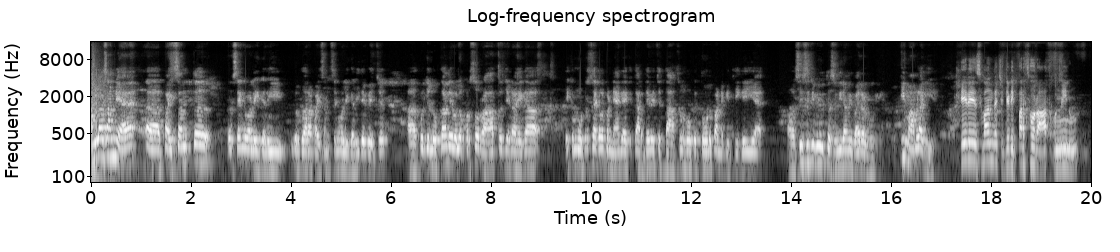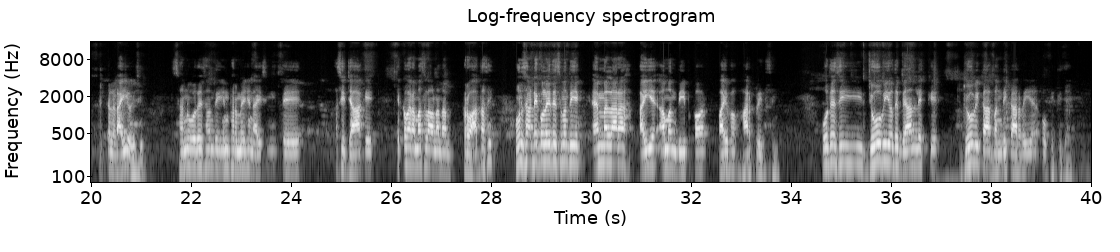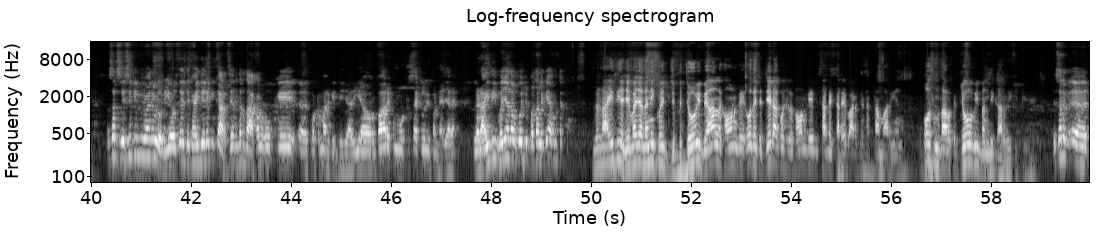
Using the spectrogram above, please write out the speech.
ਮਾਮਲਾ ਸਾਹਮਣੇ ਆਇਆ ਭਾਈ ਸੰਤ ਸਿੰਘ ਵਾਲੀ ਗਲੀ, ਗੁਰਦੁਆਰਾ ਭਾਈ ਸੰਤ ਸਿੰਘ ਵਾਲੀ ਗਲੀ ਦੇ ਵਿੱਚ ਕੁਝ ਲੋਕਾਂ ਦੇ ਵੱਲੋਂ ਪਰਸੋਂ ਰਾਤ ਜਿਹੜਾ ਹੈਗਾ, ਇੱਕ ਮੋਟਰਸਾਈਕਲ ਭੰਨਿਆ ਗਿਆ, ਇੱਕ ਘਰ ਦੇ ਵਿੱਚ ਦਾਖਲ ਹੋ ਕੇ ਤੋੜ ਭੰਨ ਕੀਤੀ ਗਈ ਹੈ ਔਰ ਸੀਸੀਟੀਵੀ ਤਸਵੀਰਾਂ ਵੀ ਵਾਇਰਲ ਹੋ ਰਹੀਆਂ ਕੀ ਮਾਮਲਾ ਕੀ ਹੈ? ਇਹਦੇ ਸਬੰਧ ਵਿੱਚ ਜਿਹੜੀ ਪਰਸੋਂ ਰਾਤ 19 ਨੂੰ ਇੱਕ ਲੜਾਈ ਹੋਈ ਸੀ, ਸਾਨੂੰ ਉਹਦੇ ਸੰਬੰਧੀ ਇਨਫੋਰਮੇਸ਼ਨ ਆਈ ਸੀ ਤੇ ਅਸੀਂ ਜਾ ਕੇ ਇੱਕ ਵਾਰ ਮਸਲਾ ਉਹਨਾਂ ਦਾ ਕਰਵਾਤਾ ਸੀ। ਹੁਣ ਸਾਡੇ ਕੋਲ ਇਹਦੇ ਸੰਬੰਧੀ ਇੱਕ ਐਮਐਲਆਰ ਆਈ ਹੈ ਅਮਨਦੀਪ ਕੌਰ ਵਾਈਫ ਆਫ ਹਰਪ੍ਰੀਤ ਸਿੰਘ। ਉਹਦੇ ਅਸੀਂ ਜੋ ਵੀ ਉਹਦੇ ਬਿਆਨ ਲਿਖ ਕੇ ਜੋ ਵੀ ਕਾ ਬੰਦੀ ਕਾਰਵਾਈ ਹੈ ਉਹ ਕੀਤੀ ਜਾਏਗੀ। ਸਰ ਸੀਸੀਟੀਵੀ ਵਾਇਰਲ ਹੋ ਰਹੀ ਹੈ। ਉਸਦੇ ਦਿਖਾਈ ਦੇ ਰਿਹਾ ਕਿ ਘਰ ਦੇ ਅੰਦਰ ਦਾਖਲ ਹੋ ਕੇ ਕੁੱਟਮਾਰ ਕੀਤੀ ਜਾ ਰਹੀ ਹੈ ਔਰ ਬਾਹਰ ਇੱਕ ਮੋਟਰਸਾਈਕਲ ਵੀ ਭੰਨਿਆ ਜਾ ਰਿਹਾ ਹੈ। ਲੜਾਈ ਦੀ ਵਜ੍ਹਾ ਦਾ ਕੁਝ ਪਤਾ ਲੱਗਿਆ ਹੁਣ ਤੱਕ? ਲੜਾਈ ਦੀ ਅਜੇ ਵਜ੍ਹਾ ਦਾ ਨਹੀਂ ਕੋਈ ਜ- ਵੀ ਬਿਆਨ ਲਿਖਾਉਣਗੇ ਉਹਦੇ ਚ ਜਿਹੜਾ ਕੁਝ ਲਿਖਾਉਣਗੇ ਵੀ ਸਾਡੇ ਘਰੇ ਵੜ ਕੇ ਸੱਟਾਂ ਮਾਰੀਆਂ ਨੇ ਉਸ ਮੁਤਾਬਕ ਜੋ ਵੀ ਬੰਦੀ ਕਾਰਵਾਈ ਕੀਤੀ ਤੇ ਸਰ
